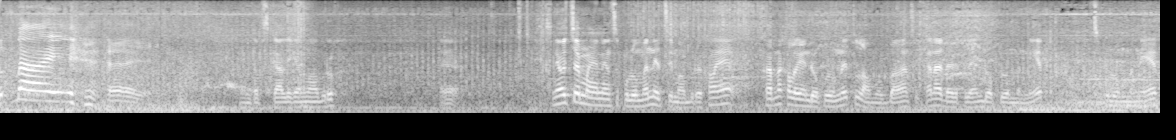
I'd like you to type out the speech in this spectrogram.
Goodbye. Mantap sekali kan ma bro. Ya. Ini Oce main yang 10 menit sih ma bro. Karena, karena kalau yang 20 menit tuh lama banget sih. Karena ada pilihan 20 menit, 10 menit,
